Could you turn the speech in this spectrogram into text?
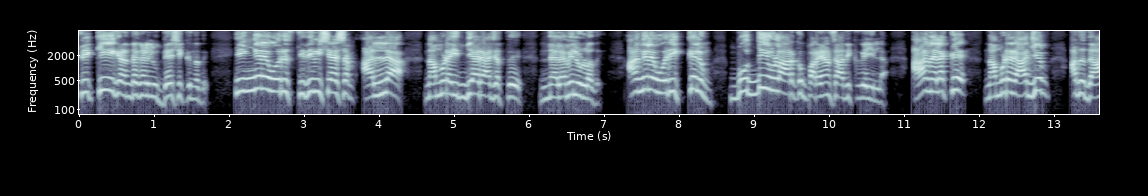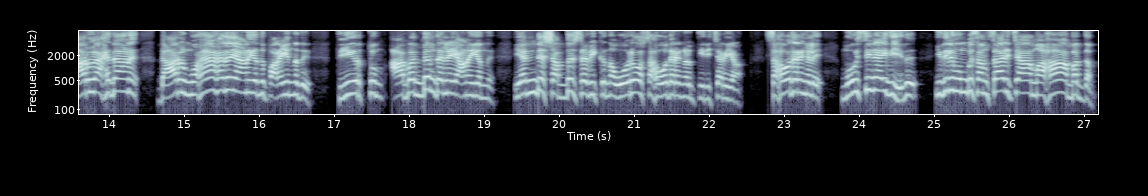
ഫിക്കി ഗ്രന്ഥങ്ങളിൽ ഉദ്ദേശിക്കുന്നത്. ഇങ്ങനെ ഒരു സ്ഥിതിവിശേഷം അല്ല നമ്മുടെ ഇന്ത്യ രാജ്യത്ത് നിലവിലുള്ളത്. അങ്ങനെ ഒരിക്കലും ബുദ്ധിയുള്ള ആർക്കും പറയാൻ സാധിക്കുകയില്ല. ആ നിലയ്ക്ക് നമ്മുടെ രാജ്യം അത് ദാറുൽ അഹദാണ് ദാറുൽ മുഹാഹദയാണ് എന്ന് പറയുന്നത് തീർത്തും അബദ്ധം തന്നെയാണ് എന്ന് എന്റെ ശബ്ദം ശ്രവിക്കുന്ന ഓരോ സഹോദരങ്ങളും തിരിച്ചറിയണം. സഹോദരങ്ങളെ മുഹ്സിനൈദി ഇത് ഇതിനു മുമ്പ് സംസാരിച്ച ആ മഹാ അബദ്ധം.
